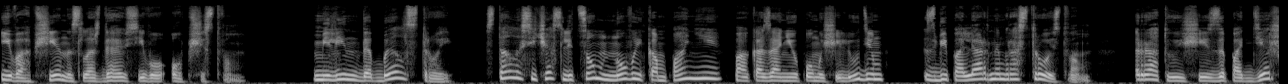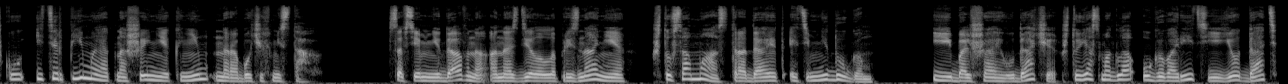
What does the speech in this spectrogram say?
и вообще наслаждаюсь его обществом. Мелинда Белстрой стала сейчас лицом новой кампании по оказанию помощи людям с биполярным расстройством, ратующие за поддержку и терпимое отношение к ним на рабочих местах. Совсем недавно она сделала признание, что сама страдает этим недугом, и большая удача, что я смогла уговорить ее дать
